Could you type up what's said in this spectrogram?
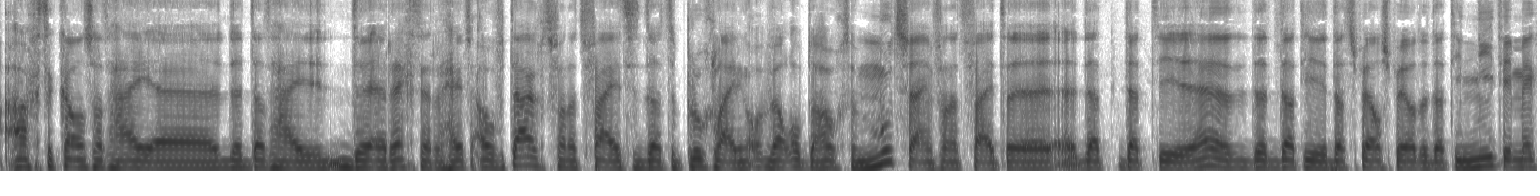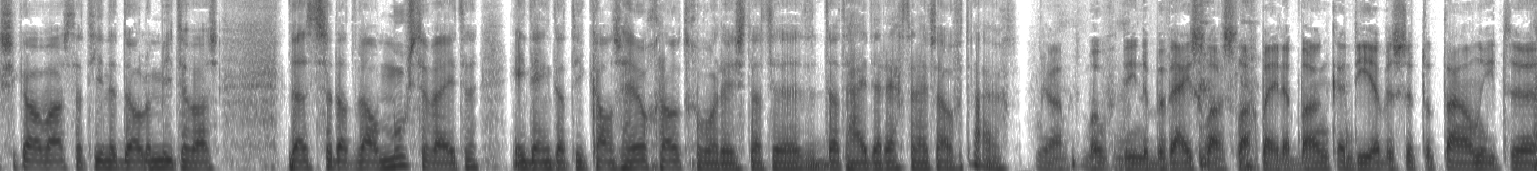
acht de kans dat hij, uh, de, dat hij de rechter heeft overtuigd van het feit... dat de ploegleiding wel op de hoogte moet zijn van het feit... Uh, dat, dat, hij, dat, dat hij dat spel speelde, dat hij niet in Mexico was... dat hij in de Dolomieten was, dat ze dat wel moesten weten. Ik denk dat die kans heel groot geworden is dat, dat hij de rechter heeft overtuigd. Ja, bovendien de bewijslast lag bij de bank... en die hebben ze totaal niet ja,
